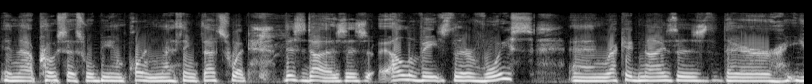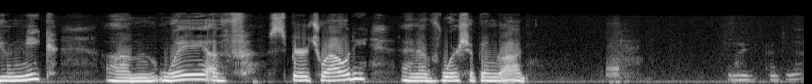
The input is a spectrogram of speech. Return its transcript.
in that process will be important. And I think that's what this does is elevates their voice and recognizes their unique um, way of spirituality and of worshiping God. Can I add to that?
